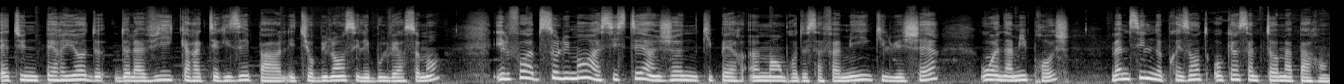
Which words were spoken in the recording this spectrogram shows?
est une période de la vie caractérisée par les turbulences et les bouleversements, il faut absolument assister un jeune qui perd un membre de sa famille qui lui est cher ou un ami proche, même s'il ne présente aucun symptôme apparent.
